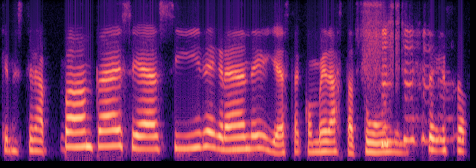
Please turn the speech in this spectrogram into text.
que nuestra pampa sea así de grande y hasta comer hasta tú, eso,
